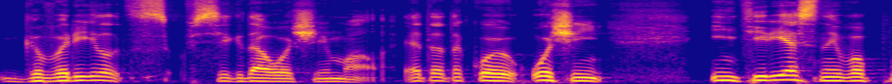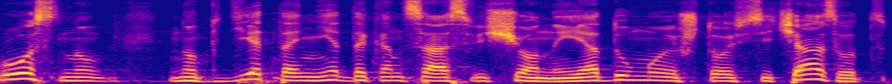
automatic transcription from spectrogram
говорилось всегда очень мало. Это такой очень интересный вопрос, но, но где-то не до конца освещенный. Я думаю, что сейчас вот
